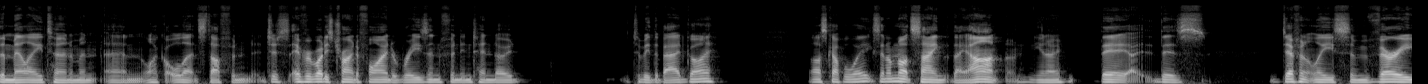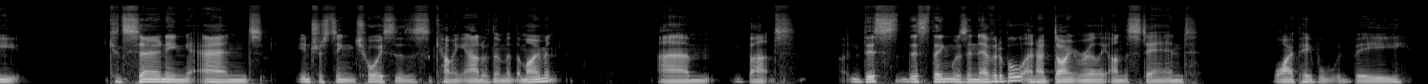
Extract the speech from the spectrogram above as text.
the melee tournament and like all that stuff and just everybody's trying to find a reason for Nintendo to be the bad guy last couple of weeks. And I'm not saying that they aren't you know there there's definitely some very concerning and interesting choices coming out of them at the moment. Um but this this thing was inevitable and I don't really understand why people would be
